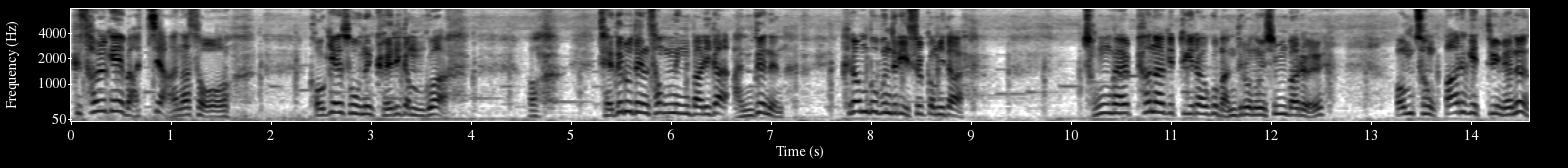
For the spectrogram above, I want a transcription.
그 설계에 맞지 않아서 거기에서 오는 괴리감과 어, 제대로 된 성능 발휘가 안 되는 그런 부분들이 있을 겁니다. 정말 편하게 뛰라고 만들어 놓은 신발을 엄청 빠르게 뛰면은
